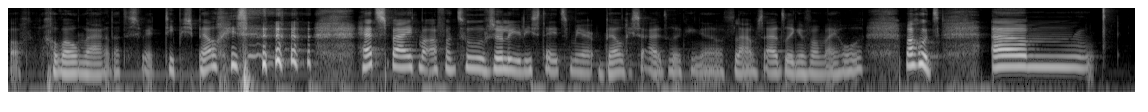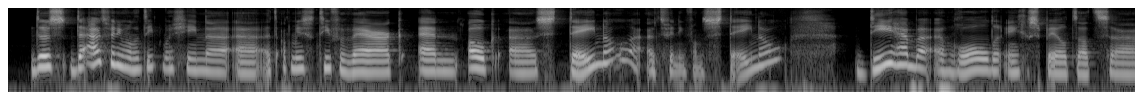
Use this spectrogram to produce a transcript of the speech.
Of gewoon waren, dat is weer typisch Belgisch. het spijt me, af en toe zullen jullie steeds meer Belgische uitdrukkingen, Vlaamse uitdrukkingen van mij horen. Maar goed, um, dus de uitvinding van de typemachine, uh, het administratieve werk en ook uh, Steno, uitvinding van Steno. Die hebben een rol erin gespeeld dat uh,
